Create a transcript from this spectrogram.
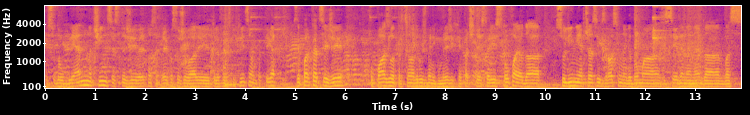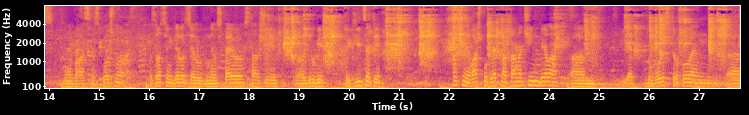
posodobljen način. Se ste že verjetno se prej posluževali telefonskih klicev, ampak tega zdaj parkrat se je že opazilo, predvsem na družbenih mrežah, ker pač te stvari stopajo, da so linije včasih zdravstvenega doma zasedene, ne, da vas ne vas na splošno zdravstvenih delavcev ne uspejo starši eh, drugi priklicati. Kakšen je vaš pogled na ta način dela? Um, je dovolj strokoven? Uh,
